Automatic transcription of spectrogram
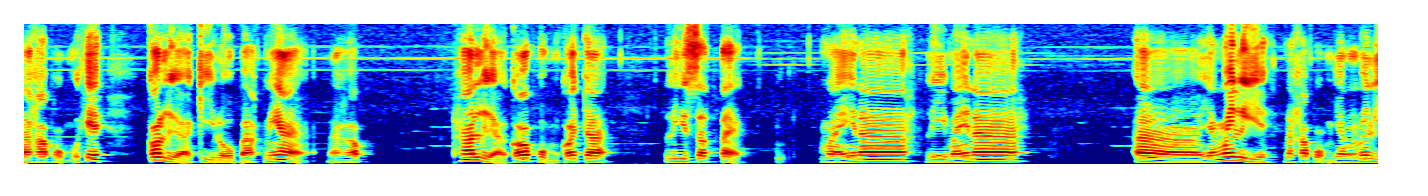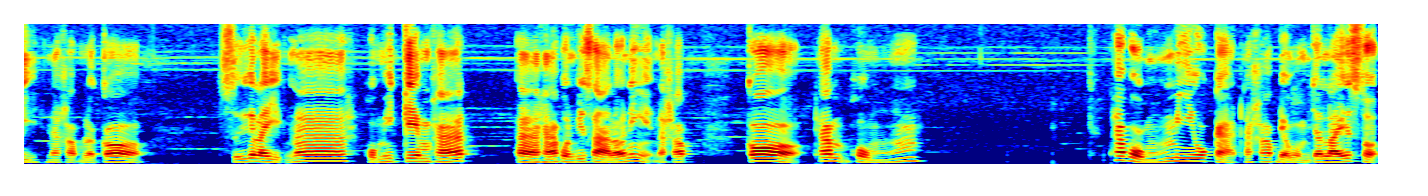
นะครับ ผมโอเค ก็เหลือกี่โลบักเนี่ยนะครับ ถ้าเหลือก็ผมก็จะรีสแต็กไหมนะรีไหมนะอ่ายังไม่รีนะครับ ผมยังไม่รีนะครับ แล้วก็ซื้ออะไรอีกนะ ผมมีเกมพาร์ทอ่าหาผลพิศาแล้วนี่นะครับ ก็ถ้าผม ถ้าผมมีโอกาสนะครับ เดี๋ยวผมจะไลฟ์สด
